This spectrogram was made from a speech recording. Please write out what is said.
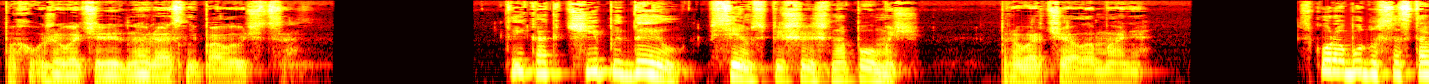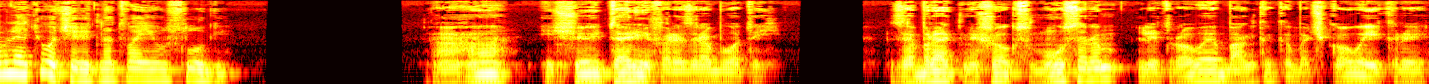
Похоже, в очередной раз не получится. «Ты как Чип и Дейл, всем спешишь на помощь», — проворчала Маня. «Скоро буду составлять очередь на твои услуги». «Ага, еще и тариф разработай. Забрать мешок с мусором, литровая банка кабачковой икры».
